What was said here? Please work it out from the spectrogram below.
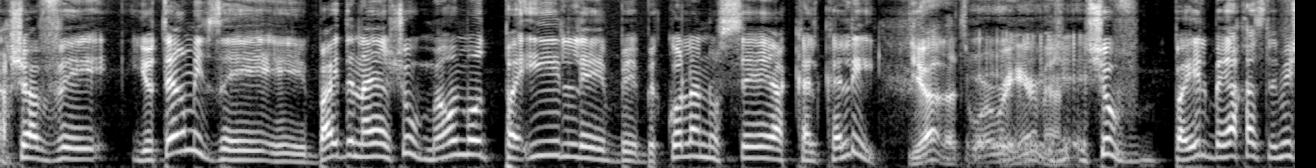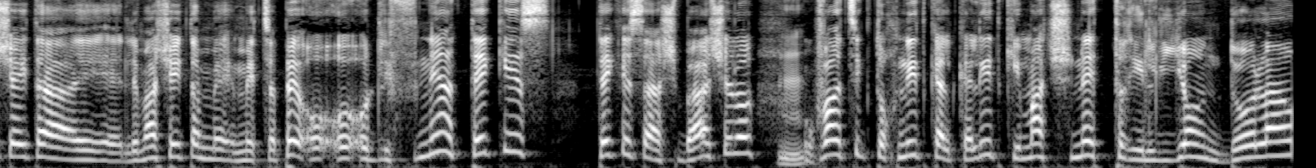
עכשיו, אה, יותר מזה, אה, ביידן היה שוב מאוד מאוד פעיל אה, בכל הנושא הכלכלי. Yeah, that's why we're here, man. שוב, פעיל ביחס למי שהיית, למה שהיית מצפה, עוד לפני הטקס, טקס ההשבעה שלו, Mm. הוא כבר הציג תוכנית כלכלית כמעט שני טריליון דולר.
